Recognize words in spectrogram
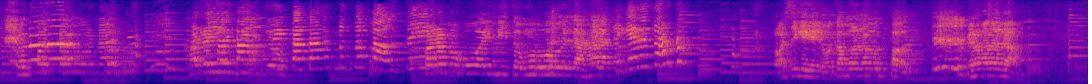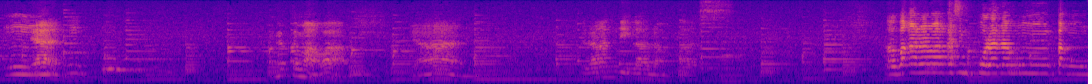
Mag-pout ka muna. Para yun dito. Magpapauti pa, bakit magpapauti? Para makuha yun dito, makuha yung lahat. Ay, ganun tato. O sige, huwag ka muna mag-pout. Meron ka na lang. Mm. Yan. Hanggang tumawa. Yan. Kailangan hindi lalampas. O baka naman kasing pula ng pang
